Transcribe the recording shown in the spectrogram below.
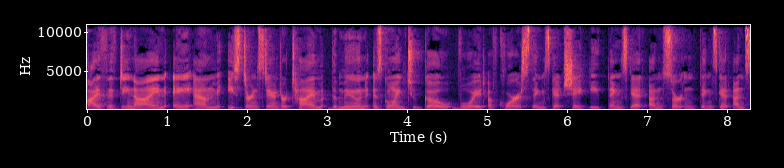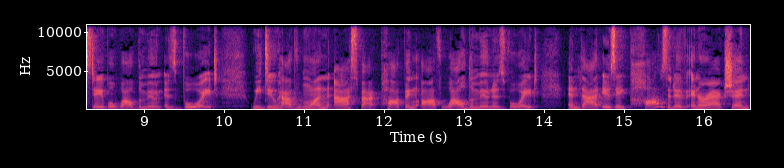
5:59 a.m. Eastern Standard Time, the moon is going to go void, of course. Things get shaky, things get uncertain, things get unstable while the moon is void. We do have one aspect popping off while the moon is void, and that is a positive interaction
